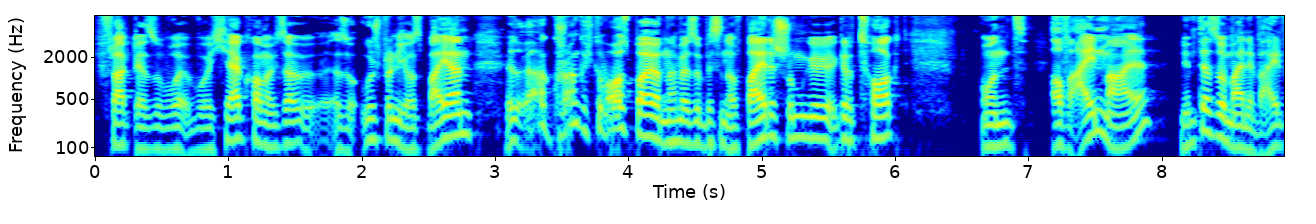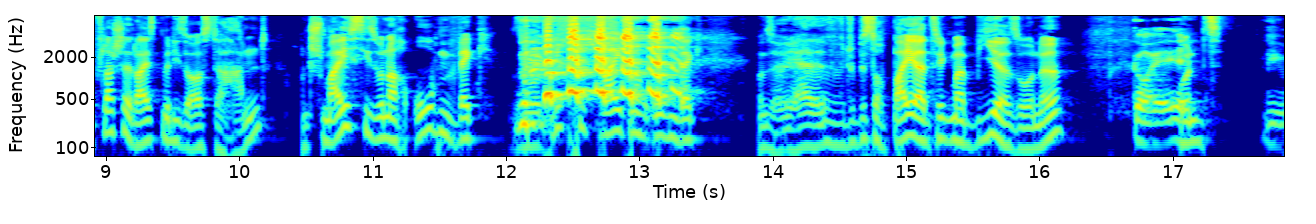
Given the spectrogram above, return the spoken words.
fragt er so, wo, wo ich herkomme. Ich sag, also ursprünglich aus Bayern. Er so, ja, krank, ich komme aus Bayern. Dann haben wir so ein bisschen auf beide Stumm ge- getalkt. Und auf einmal nimmt er so meine Weinflasche, reißt mir die so aus der Hand und schmeißt die so nach oben weg. So richtig weit nach oben weg. Und so, ja, du bist doch Bayer, trink mal Bier, so, ne? Geil. Und Wie,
